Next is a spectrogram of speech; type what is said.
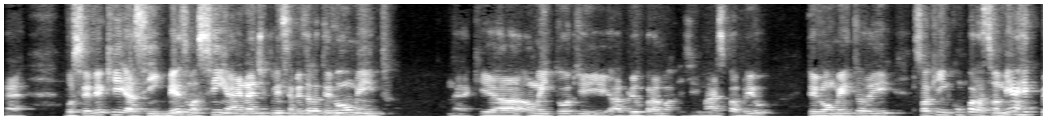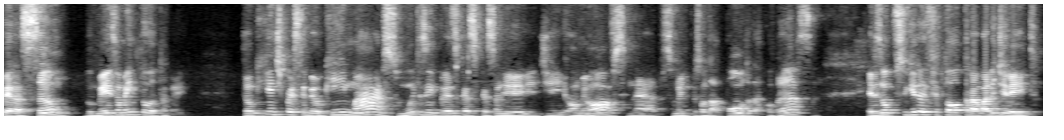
Né? Você vê que, assim, mesmo assim, a inadimplência mesmo ela teve um aumento né, que aumentou de abril para de março para abril, teve um aumento aí. Só que em comparação, a minha recuperação do mês aumentou também. Então, o que a gente percebeu? Que em março, muitas empresas com essa questão de, de home office, né, principalmente o pessoal da ponta, da cobrança, eles não conseguiram efetuar o trabalho direito.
